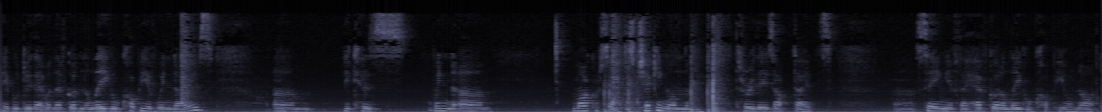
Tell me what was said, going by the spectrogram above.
people do that when they've got an illegal copy of Windows um, because when um, Microsoft is checking on them through these updates, uh, seeing if they have got a legal copy or not.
